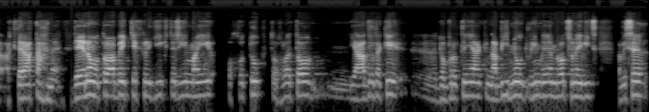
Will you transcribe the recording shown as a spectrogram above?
a která tahne. Jde jenom o to, aby těch lidí, kteří mají ochotu tohleto jádro taky eh, dobroty nějak nabídnout druhým lidem bylo co nejvíc, aby se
